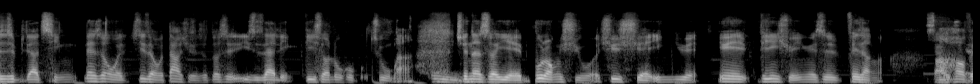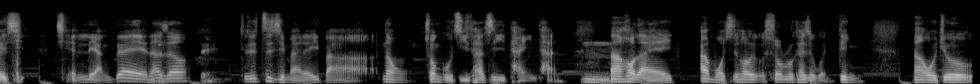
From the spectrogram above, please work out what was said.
就是比较轻。那时候我记得我大学的时候都是一直在领低收入户补助嘛，嗯，所以那时候也不容许我去学音乐，因为毕竟学音乐是非常。耗费钱 钱粮，对，那时候对，就是自己买了一把那种中古吉他，自己弹一弹。嗯，那后来按摩之后收入开始稳定，那我就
